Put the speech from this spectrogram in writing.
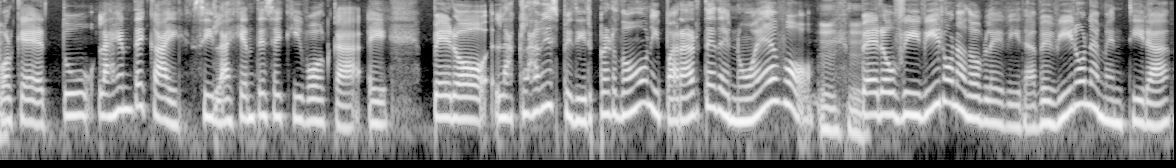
Porque tú, la gente cae, sí, la gente se equivoca, eh, pero la clave es pedir perdón y pararte de nuevo. Pero vivir una doble vida, vivir una mentira,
